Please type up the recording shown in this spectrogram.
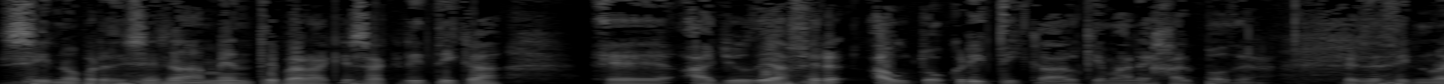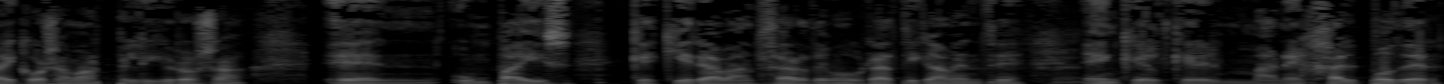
sino precisamente para que esa crítica eh, ayude a hacer autocrítica al que maneja el poder. Es decir, no hay cosa más peligrosa en un país que quiere avanzar democráticamente en que el que maneja el poder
